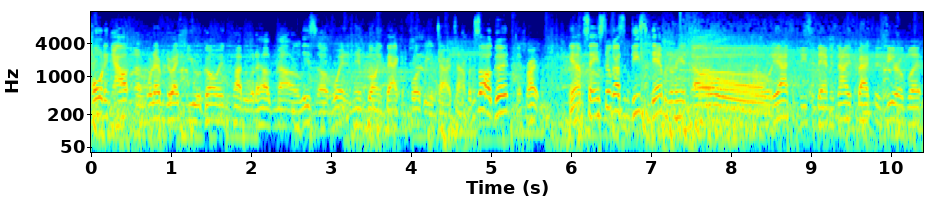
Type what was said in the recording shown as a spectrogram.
holding out in whatever direction you were going probably would have helped him out, or at least avoided him going back and forth the entire time. But it's all good. That's right. You know what I'm saying? Still got some decent damage on his. Oh, Oh, yeah, some decent damage. Now he's back to zero, but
